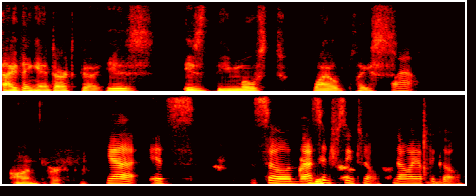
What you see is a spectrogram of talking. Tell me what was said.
I think Antarctica is is the most wild place. Wow. On Earth. Yeah, it's so that's interesting to know. Now I have to go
